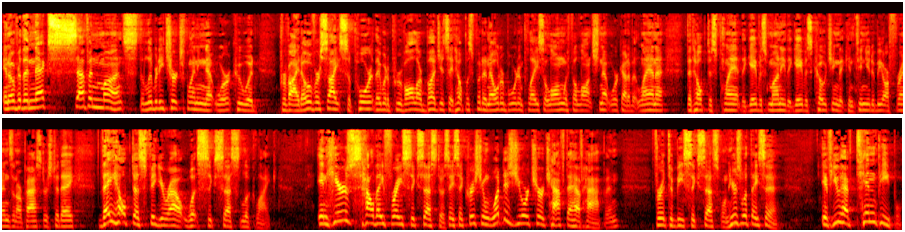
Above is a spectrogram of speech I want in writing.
And over the next seven months, the Liberty Church Planting Network, who would provide oversight, support. They would approve all our budgets. They'd help us put an elder board in place along with the launch network out of Atlanta that helped us plant, that gave us money, that gave us coaching, that continue to be our friends and our pastors today. They helped us figure out what success looked like. And here's how they phrase success to us. They said, Christian, what does your church have to have happen for it to be successful? And here's what they said. If you have 10 people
